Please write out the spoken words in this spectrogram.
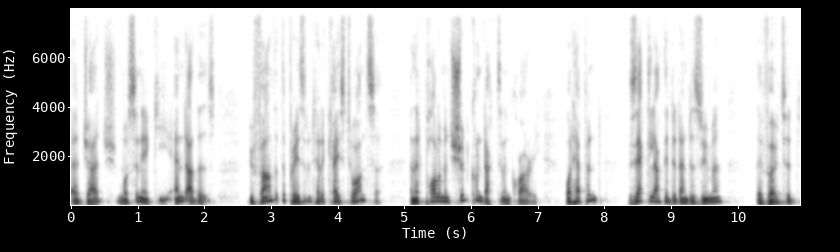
uh, judge, Moseneke, and others who found that the president had a case to answer and that parliament should conduct an inquiry. What happened? Exactly like they did under Zuma, they voted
